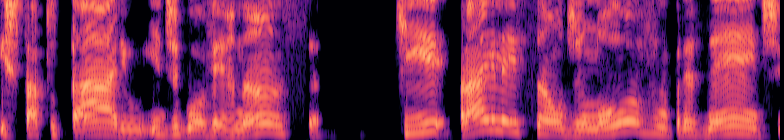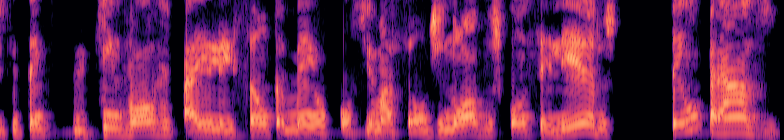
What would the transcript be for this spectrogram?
estatutário e de governança que, para a eleição de um novo presidente, que, tem, que envolve a eleição também ou confirmação de novos conselheiros, tem um prazo.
